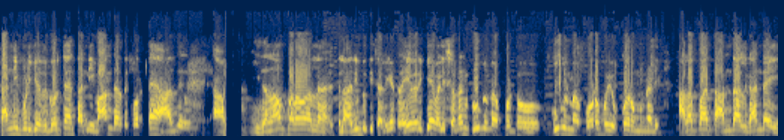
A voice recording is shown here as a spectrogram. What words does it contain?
தண்ணி பிடிக்கிறதுக்கு ஒருத்தன் தண்ணி வாங்குறதுக்கு ஒருத்தன் அது இதெல்லாம் பரவாயில்ல. சில அதிபுத்திசாலியே டிரைவருக்கே வழி சொல்றேன்னு கூகுள் மேப் போட்டு கூகுள் மேப்போட போய் உட்காரும் முன்னாடி. அதை பார்த்து அந்த ஆள் காண்டாய்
